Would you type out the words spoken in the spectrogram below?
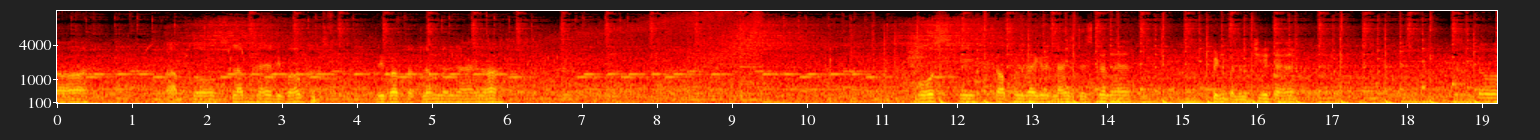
और आपको क्लब है रिवर्ब। रिवर्ब का क्लब मिल जाएगा। बोस की शॉप मिल जाएगी, रिलायंस डिजिटल है, पिंड बलूची है। तो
